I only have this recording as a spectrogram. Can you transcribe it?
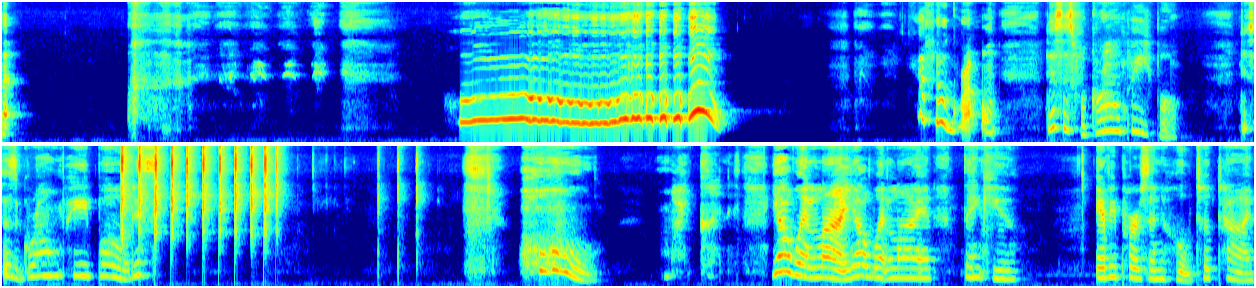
I feel grown. This is for grown people. This is grown people. This. Oh, my goodness. Y'all went lying. Y'all went lying. Thank you every person who took time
